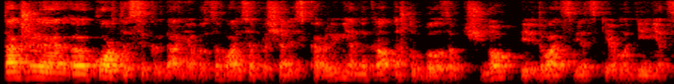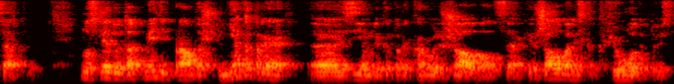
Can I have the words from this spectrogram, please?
Также э, кортесы, когда они образовались, обращались к королю неоднократно, чтобы было запрещено передавать светские владения церкви. Но следует отметить, правда, что некоторые э, земли, которые король жаловал церкви, жаловались как феоды, то есть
